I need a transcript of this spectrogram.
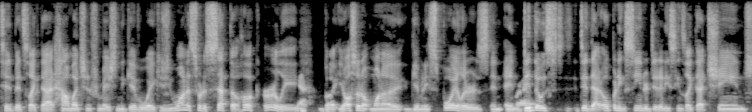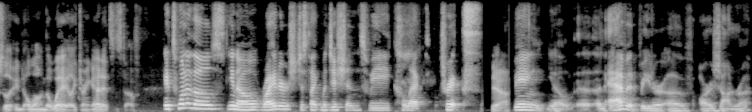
tidbits like that how much information to give away because you want to sort of set the hook early yeah. but you also don't want to give any spoilers and and right. did those did that opening scene or did any scenes like that change along the way like during edits and stuff it's one of those, you know, writers, just like magicians, we collect tricks. Yeah. Being, you know, an avid reader of our genre,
